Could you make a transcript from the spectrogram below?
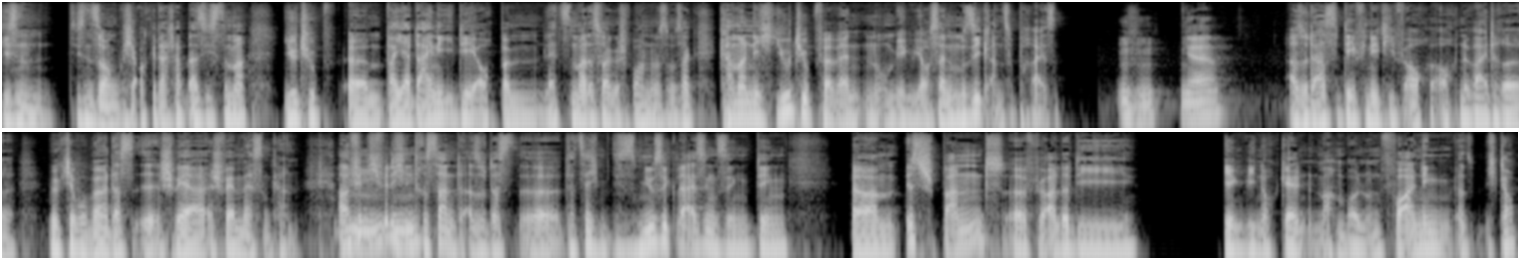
Diesen, diesen Song, wo ich auch gedacht habe, da siehst du mal, YouTube ähm, war ja deine Idee auch beim letzten Mal, das war gesprochen, dass man sagt, kann man nicht YouTube verwenden, um irgendwie auch seine Musik anzupreisen. Mhm. Ja. Also da hast du definitiv auch, auch eine weitere Möglichkeit, wobei man das äh, schwer, schwer messen kann. Aber mhm. finde ich, finde ich mhm. interessant. Also das äh, tatsächlich dieses Music Licensing Ding ähm, ist spannend äh, für alle, die irgendwie noch Geld mitmachen wollen. Und vor allen Dingen, also ich glaube,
